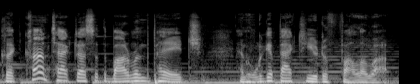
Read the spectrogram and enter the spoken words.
click Contact Us at the bottom of the page, and we'll get back to you to follow up.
